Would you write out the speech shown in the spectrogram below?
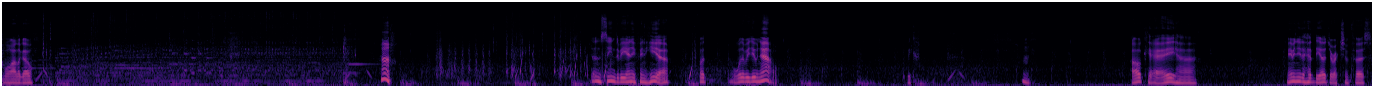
a while ago. Huh. Doesn't seem to be anything here, but what do we do now? We Hmm. Okay, uh... Maybe we need to head the other direction first.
